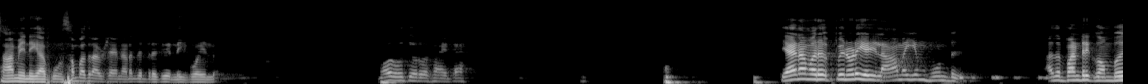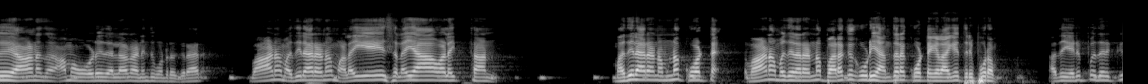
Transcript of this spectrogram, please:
சாமி இன்னைக்கு சம்பத்ராபிஷேகம் நடந்துகிட்டு இருக்கு இன்றைக்கி கோயில் மோர் ஊற்றி ஒரு வருஷம் ஆகிட்டேன் ஏன மறுப்பினோடு எழில் ஆமையும் பூண்டு. அது பன்றி கொம்பு ஆனந்த ஆமை ஓடு இதெல்லாம் அணிந்து கொண்டிருக்கிறார். வான மதிலாரணம் மலையே சிலையா வளைத்தான். மதிலாரணம்னா கோட்டை. வான மதிலாரணம் பறக்கக்கூடிய அந்தர கோட்டைகளாகிய திரிபுரம். அதை எடுப்பதற்கு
